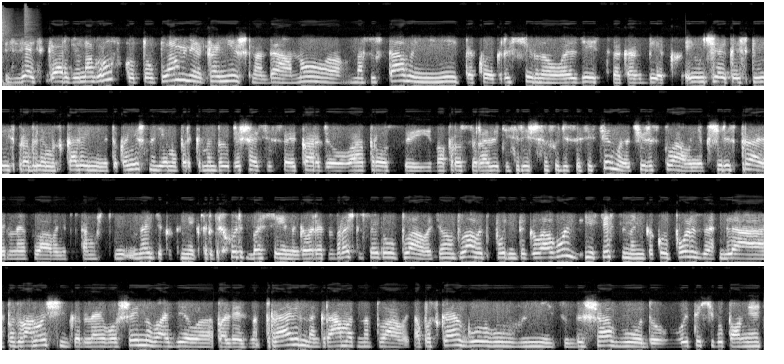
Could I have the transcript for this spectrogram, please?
Взять кардионагрузку, то плавание, конечно, да, но на суставы не имеет такого агрессивного воздействия, как бег. И у человека, если есть проблемы с коленями, то, конечно, я ему порекомендую решать все свои кардио вопросы и вопросы развития сердечно-сосудистой системы через плавание, через правильное плавание, потому что, знаете, как некоторые приходят в бассейн и говорят, врач посоветовал плавать, и он плавает поднятой головой, естественно, никакой пользы для позвоночника, для его шейного отдела полезно. Правильно, грамотно плавать, опуская голову вниз, дыша воду, выдохи выполнять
